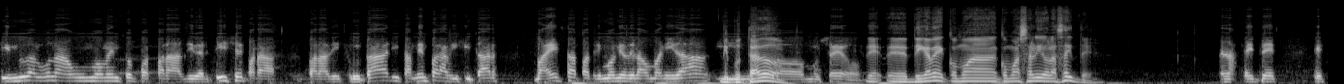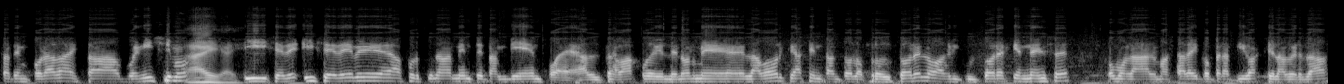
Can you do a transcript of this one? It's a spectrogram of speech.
Sin duda alguna, un momento pues para divertirse, para, para disfrutar y también para visitar Baeza, Patrimonio de la Humanidad y Diputado. museo. De- eh, dígame, ¿cómo ha, ¿cómo ha salido el aceite? El aceite esta temporada está buenísimo Ay, ay. y se de- y se debe afortunadamente también pues al trabajo y la enorme labor que hacen tanto los productores, los agricultores jiennenses como las almazaras y cooperativas que la verdad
